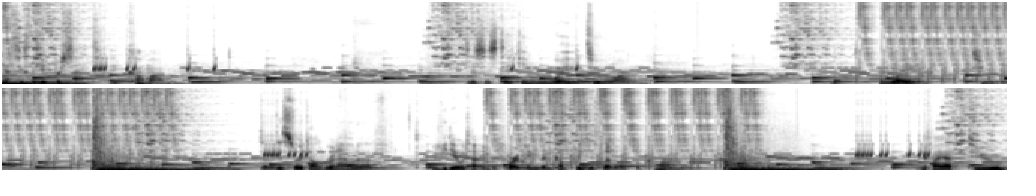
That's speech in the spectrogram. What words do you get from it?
Yeah, 68%. Hey, come on. This is taking way too long. But way too long at this rate I'll run out of video time before I can even complete this level, so come on man. If I have to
